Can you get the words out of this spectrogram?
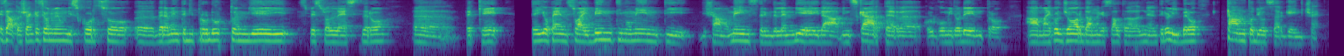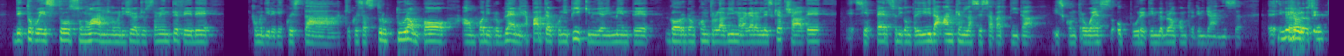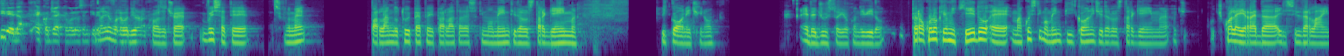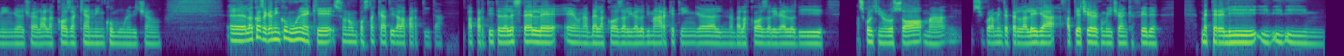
Esatto, c'è anche secondo me un discorso eh, veramente di prodotto NBA spesso all'estero, eh, perché se io penso ai 20 momenti, diciamo, mainstream dell'NBA, da Vince Carter eh, col gomito dentro a Michael Jordan che salta dalla linea del tiro libero, tanto di All-Star Game c'è. Detto questo, sono anni, come diceva giustamente Fede, come dire, che questa, che questa struttura un po' ha un po' di problemi, a parte alcuni picchi, mi viene in mente Gordon contro la Vina, la gara delle schiacciate, eh, si è perso di competitività anche nella stessa partita Is contro West oppure Team LeBron contro Team Giannis. Eh, invece Però, volevo sentire da... ecco Jack, volevo sentire Ma io volevo dire una cosa, cioè voi state secondo me parlando tu e Peppe hai parlato adesso di momenti dello Star Game iconici, no? Ed è giusto, io condivido. Però quello che io mi chiedo è, ma questi momenti iconici dello Star Game, qual è il red, il silver lining, cioè la, la cosa che hanno in comune, diciamo. Eh, la cosa che hanno in comune è che sono un po' staccati dalla partita. La partita delle stelle è una bella cosa a livello di marketing, una bella cosa a livello di ascolti, non lo so, ma sicuramente per la Lega fa piacere, come dice anche Fede, mettere lì i, i, i,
